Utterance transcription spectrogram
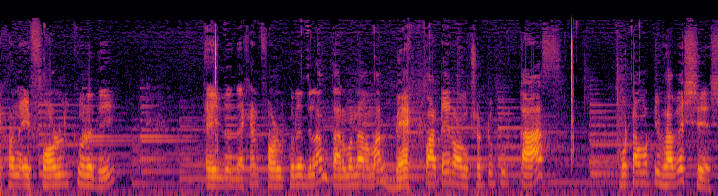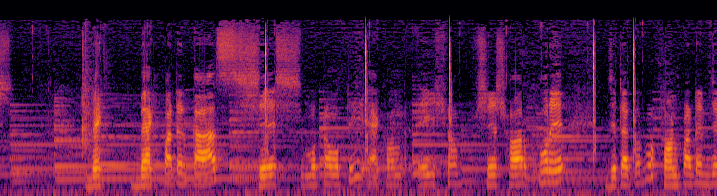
এখন এই ফোল্ড করে দিই, এই যে দেখেন ফোল্ড করে দিলাম, তার মানে আমার ব্যাক পার্টের অংশটুকুর কাজ মোটামুটিভাবে শেষ। ব্যাক ব্যাক পার্টের কাজ শেষ মোটামুটি। এখন এই সব শেষ হওয়ার পরে যেটা করব ফ্রন্ট পার্টের যে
